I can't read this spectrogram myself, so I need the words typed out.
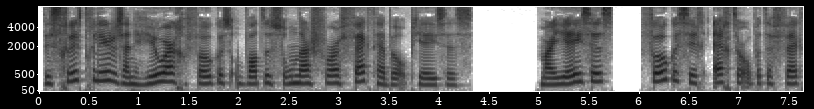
De schriftgeleerden zijn heel erg gefocust op wat de zondaars voor effect hebben op Jezus. Maar Jezus focust zich echter op het effect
